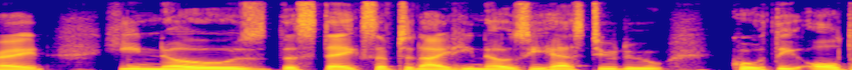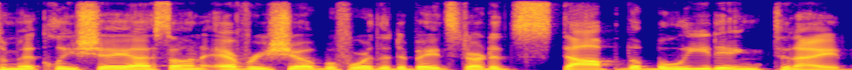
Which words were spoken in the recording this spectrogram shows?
right? He knows the stakes of tonight. He knows he has to do, quote, the ultimate cliche I saw on every show before the debate started stop the bleeding tonight.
